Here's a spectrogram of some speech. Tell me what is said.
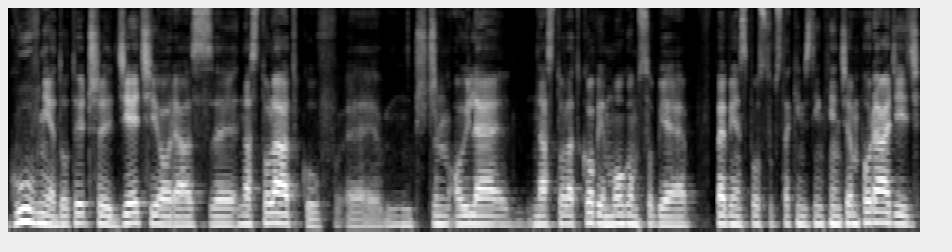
głównie dotyczy dzieci oraz e, nastolatków. Przy czym, o ile nastolatkowie mogą sobie w pewien sposób z takim zniknięciem poradzić,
